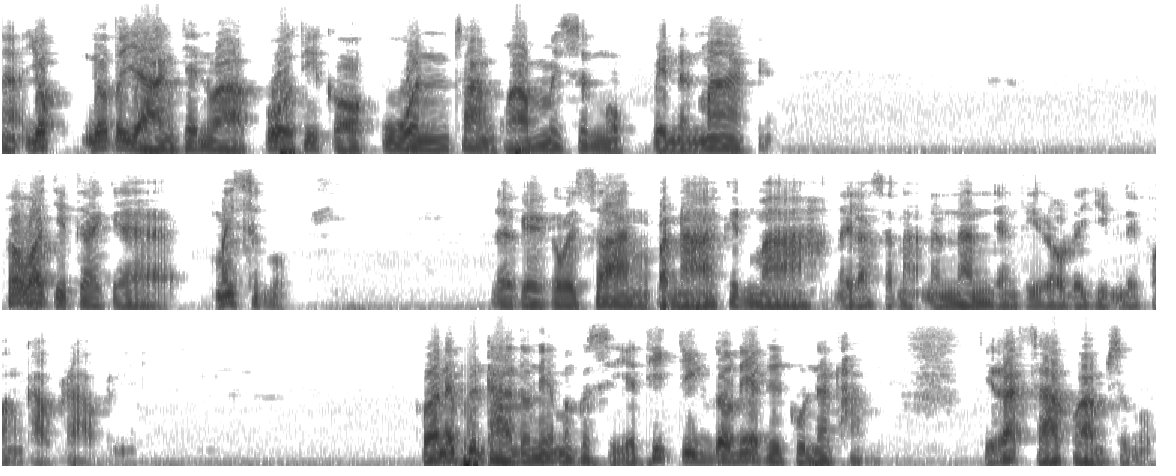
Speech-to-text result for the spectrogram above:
นะยกยกตัวอย่าง เช่นว่า พวกที่ก่อกวนสร้างความไม่สงบเป็นนันมากเนี่ย เพราะว่าจิตใจแกไม่สงบ แล้วแกก็ไปสร้างปัญหาขึ้นมาในลักษณะนั้น ๆ อย่างที่เราได้ยินได้ฟังข่าวคราวกันนี้เพราะในพื้นฐานตรงนี้มันก็เสียที่จริงตรงนี้คือคุณธรรม ที่รักษาความสงบ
